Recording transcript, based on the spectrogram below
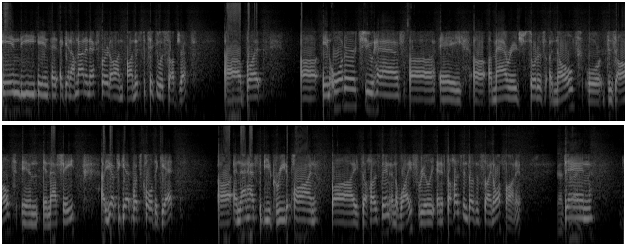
in the in again, I'm not an expert on on this particular subject, uh, but. Uh, in order to have uh, a uh, a marriage sort of annulled or dissolved in in that faith, uh, you have to get what's called a get, uh, and that has to be agreed upon by the husband and the wife, really. And if the husband doesn't sign off on it, That's right. then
